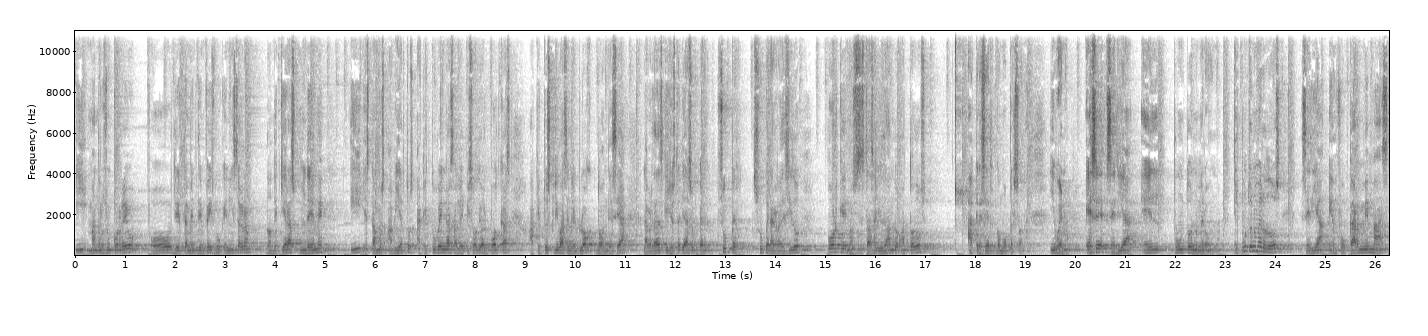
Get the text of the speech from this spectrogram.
y mándanos un correo o directamente en Facebook, en Instagram, donde quieras, un DM y estamos abiertos a que tú vengas al episodio, al podcast, a que tú escribas en el blog, donde sea. La verdad es que yo estaría súper, súper, súper agradecido porque nos estás ayudando a todos a crecer como persona. Y bueno, ese sería el punto número uno. El punto número dos sería enfocarme más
